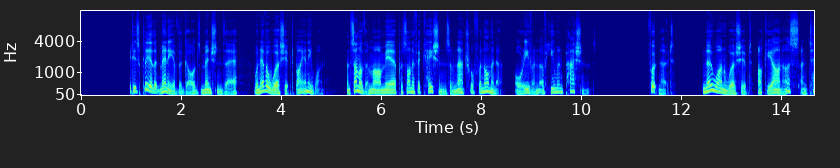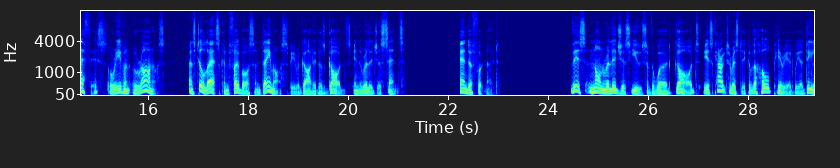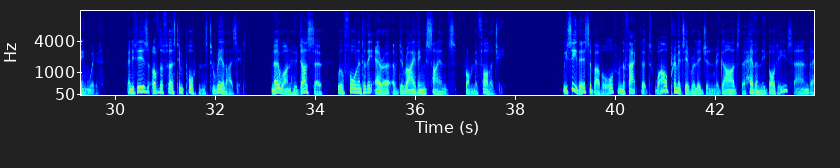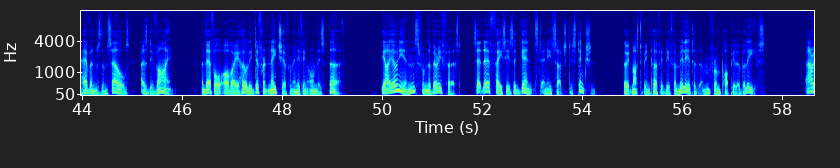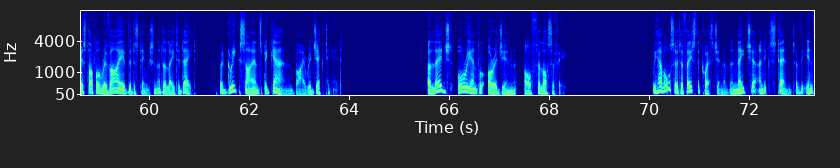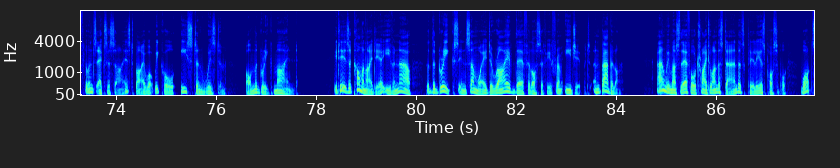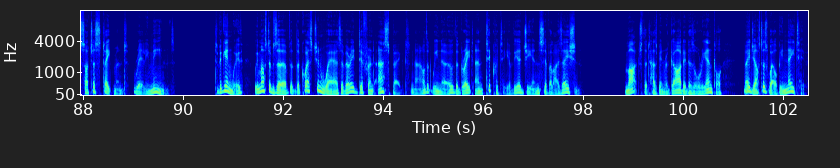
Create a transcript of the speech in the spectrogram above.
It is clear that many of the gods mentioned there were never worshipped by anyone, and some of them are mere personifications of natural phenomena, or even of human passions. Footnote. No one worshipped Okeanos and Tethys, or even Uranos, and still less can Phobos and Deimos be regarded as gods in the religious sense. End of footnote. This non-religious use of the word God is characteristic of the whole period we are dealing with, and it is of the first importance to realize it. No one who does so will fall into the error of deriving science from mythology. We see this, above all, from the fact that while primitive religion regards the heavenly bodies and the heavens themselves as divine, and therefore of a wholly different nature from anything on this earth. The Ionians, from the very first, set their faces against any such distinction, though it must have been perfectly familiar to them from popular beliefs. Aristotle revived the distinction at a later date, but Greek science began by rejecting it. Alleged Oriental origin of philosophy. We have also to face the question of the nature and extent of the influence exercised by what we call Eastern wisdom on the Greek mind. It is a common idea, even now, that the Greeks in some way derived their philosophy from Egypt and Babylon, and we must therefore try to understand as clearly as possible what such a statement really means. To begin with, we must observe that the question wears a very different aspect now that we know the great antiquity of the Aegean civilization much that has been regarded as Oriental may just as well be native.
